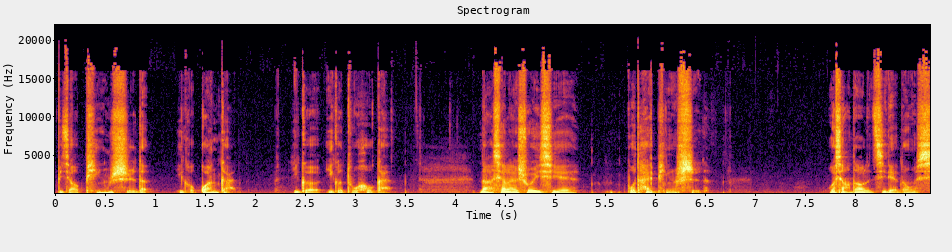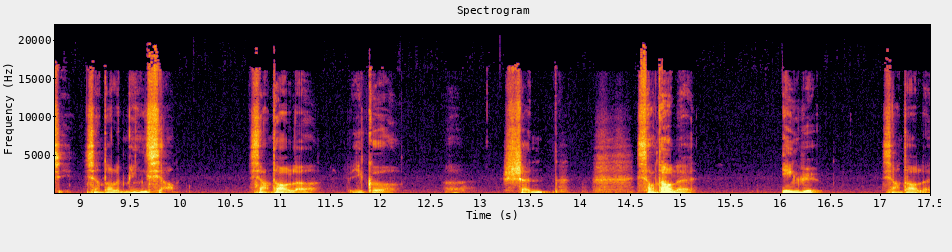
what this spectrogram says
比较平实的一个观感，一个一个读后感。那先来说一些不太平实的，我想到了几点东西，想到了冥想，想到了一个呃神，想到了音乐，想到了。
